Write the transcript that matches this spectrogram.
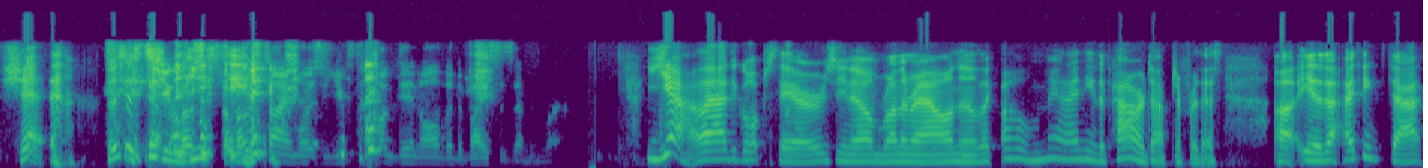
shit, this is Yeah, too the, most, easy. the most time was you plugged in all the devices everywhere. Yeah, I had to go upstairs, you know, and run around, and I was like, "Oh man, I need a power adapter for this." Uh, yeah, that I think that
